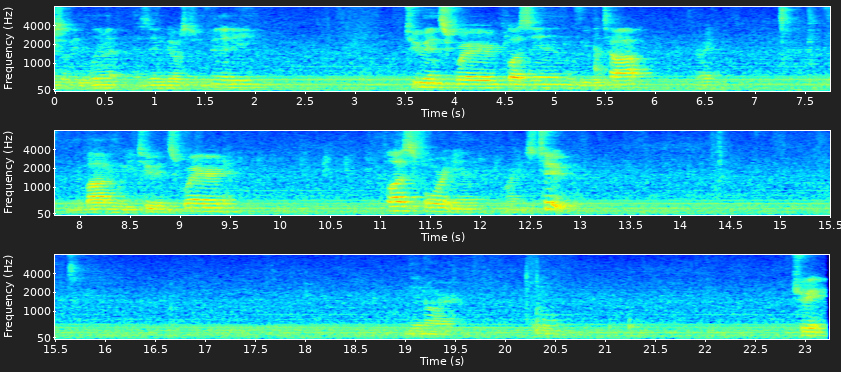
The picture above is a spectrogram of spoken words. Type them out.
There, so the limit as n goes to infinity, 2n squared plus n would be the top, right? And the bottom would be 2n squared plus 4n minus 2. And then our trick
